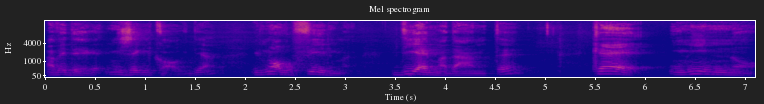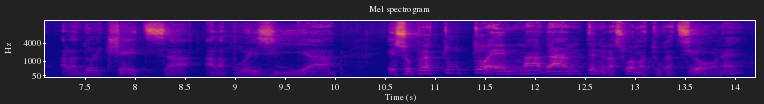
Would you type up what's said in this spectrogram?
a vedere Misericordia, il nuovo film di Emma Dante, che è un inno alla dolcezza, alla poesia e soprattutto Emma Dante nella sua maturazione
